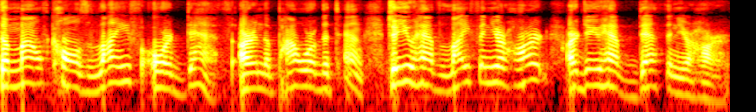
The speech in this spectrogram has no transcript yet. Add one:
The mouth calls life or death are in the power of the tongue. Do you have life in your heart or do you have death in your heart?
